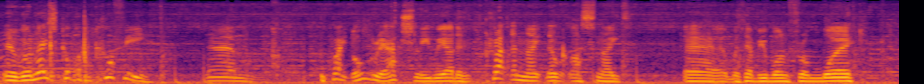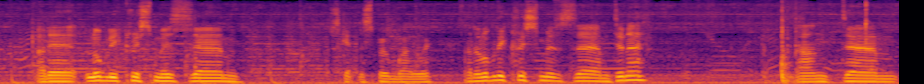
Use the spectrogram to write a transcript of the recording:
There we go, nice cup of coffee. Um, quite hungry actually. We had a cracking night out last night uh, with everyone from work. Had a lovely Christmas um, just get the spoon by the way. Had a lovely Christmas um, dinner and um,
